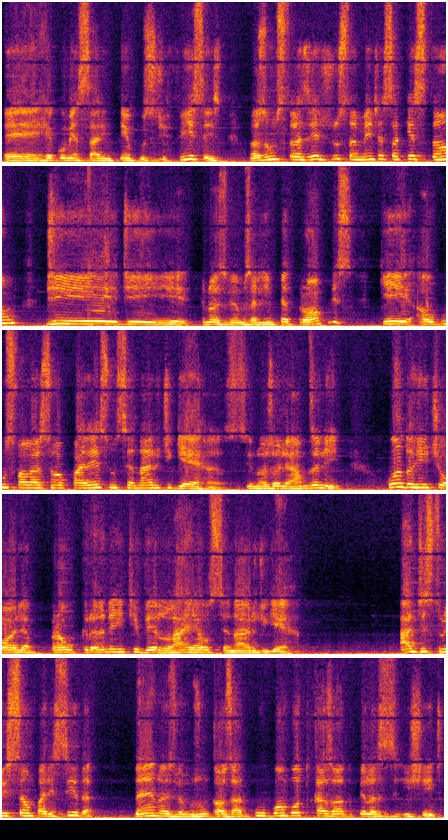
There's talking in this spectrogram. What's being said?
é, recomeçar em tempos difíceis, nós vamos trazer justamente essa questão de, de que nós vemos ali em Petrópolis, que alguns falaram assim, aparece um cenário de guerra, se nós olharmos ali. Quando a gente olha para a Ucrânia, a gente vê lá é o cenário de guerra. A destruição parecida né? Nós vemos um causado por bomba, outro causado pelas enchentes.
